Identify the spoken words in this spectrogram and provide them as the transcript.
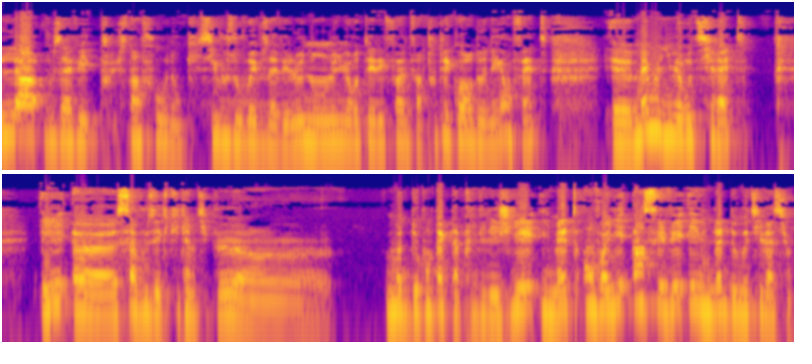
Là, vous avez plus d'infos. Donc, si vous ouvrez, vous avez le nom, le numéro de téléphone, enfin toutes les coordonnées en fait, euh, même le numéro de sirette. Et euh, ça vous explique un petit peu euh, mode de contact à privilégier, ils mettent envoyer un CV et une lettre de motivation.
